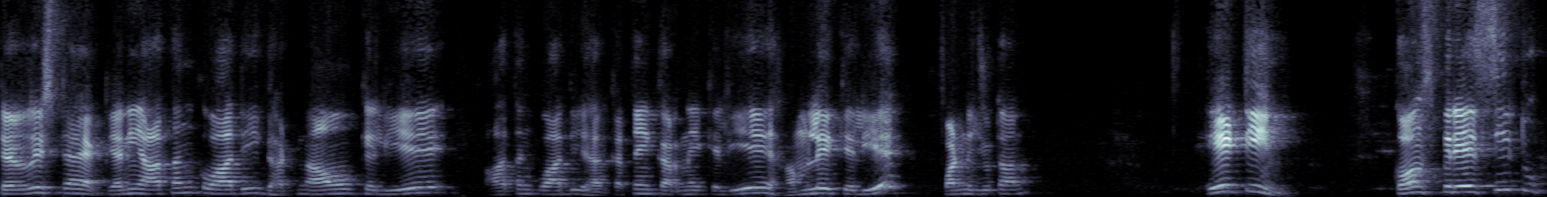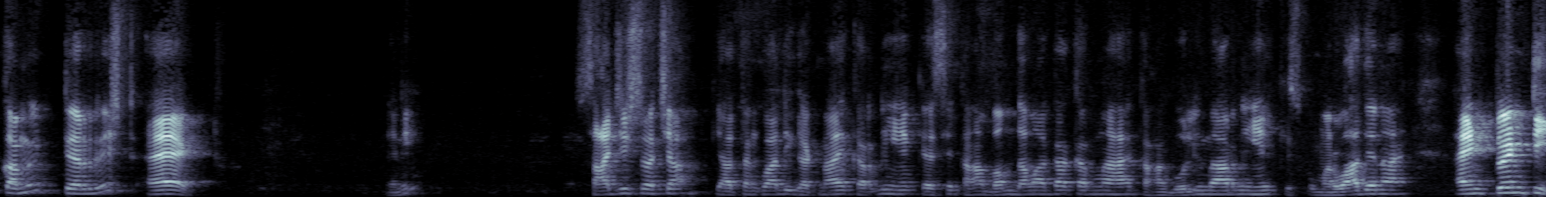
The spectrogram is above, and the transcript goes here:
terrorist act, यानी आतंकवादी घटनाओं के लिए आतंकवादी हरकतें करने के लिए, हमले के लिए फंड जुटाना। 18 conspiracy to commit terrorist act यानी साजिश रचा कि आतंकवादी घटनाएँ करनी है, कैसे, कहाँ बम धमाका करना है, कहाँ गोली मारनी है, किसको मरवा देना है। And twenty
